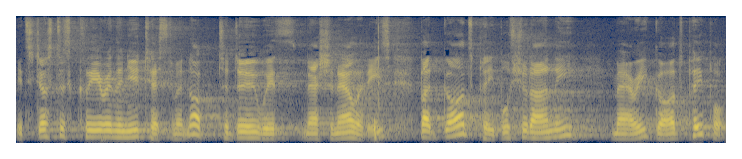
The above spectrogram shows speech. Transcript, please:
It's just as clear in the New Testament, not to do with nationalities, but God's people should only marry God's people.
